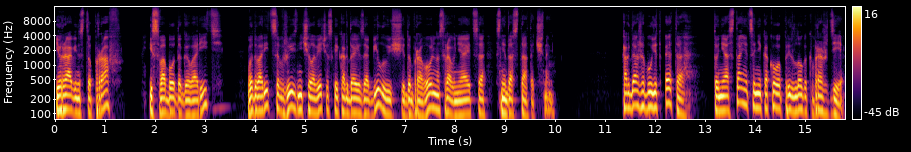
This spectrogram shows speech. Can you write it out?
и равенство прав, и свобода говорить водворится в жизни человеческой, когда изобилующий добровольно сравняется с недостаточным. Когда же будет это, то не останется никакого предлога к вражде.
